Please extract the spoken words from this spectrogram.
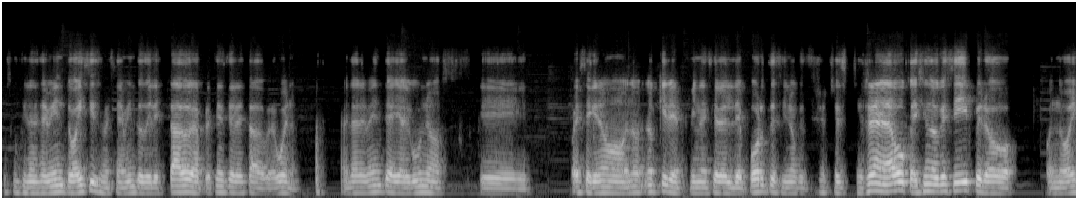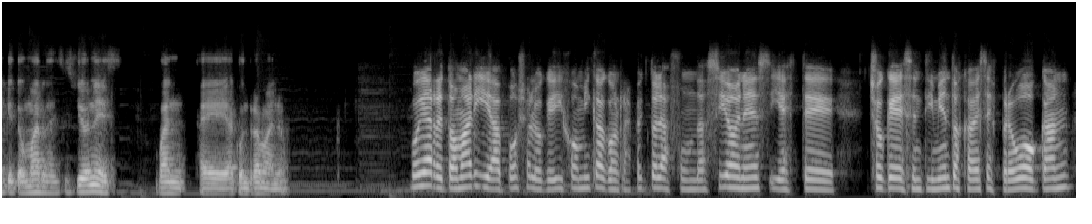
es un financiamiento, ahí sí es un financiamiento del Estado, de la presencia del Estado, pero bueno, lamentablemente hay algunos que parece que no, no, quieren financiar el deporte, sino que se, se, llenan la boca diciendo que sí, pero cuando hay que tomar las decisiones van eh, a contramano. Voy a retomar y apoyo lo que dijo Mica con respecto a las fundaciones y este choque de sentimientos que a veces provocan,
